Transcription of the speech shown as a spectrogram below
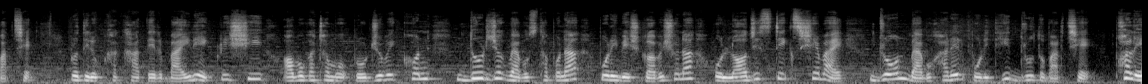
পাচ্ছে। প্রতিরক্ষা খাতের বাইরে কৃষি, অবকাঠামো পর্যবেক্ষণ, দুর্যোগ ব্যবস্থাপনা, পরিবেশ গবেষণা ও লজিস্টিক্স সেবায় ড্রোন ব্যবহারের পরিধি দ্রুত বাড়ছে। ফলে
